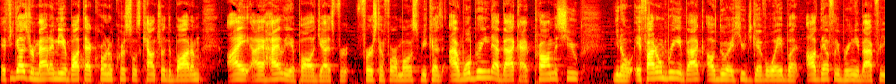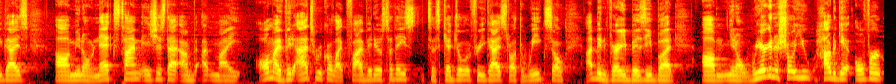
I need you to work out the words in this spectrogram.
if you guys are mad at me about that Chrono Crystals counter at the bottom, I, I highly apologize for first and foremost because I will bring that back. I promise you. You know, if I don't bring it back, I'll do a huge giveaway, but I'll definitely bring it back for you guys. Um, you know, next time it's just that I'm my all my video. I had to record like five videos today to schedule it for you guys throughout the week, so I've been very busy. But um, you know, we're gonna show you how to get over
